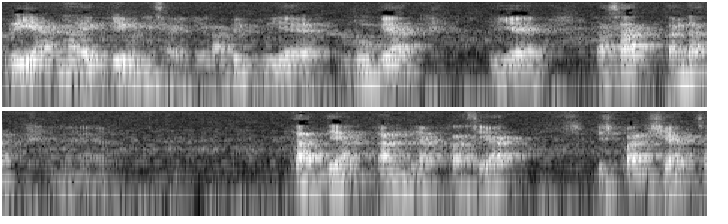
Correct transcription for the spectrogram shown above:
ප්‍රියයන් හා එක්වීම නිසායි කියලා. අපි ප්‍රිය රූපයක්, ප්‍රිය රසක්, ගඳක්, සද්දයක්, ගන්ධයක්, රසයක්, ස්පර්ශයක් සහ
